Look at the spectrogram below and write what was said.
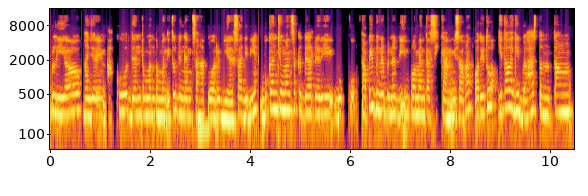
beliau ngajarin aku dan teman-teman itu dengan sangat luar biasa. Jadinya bukan cuma sekedar dari buku, tapi benar-benar diimplementasikan. Misalkan waktu itu kita lagi bahas tentang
